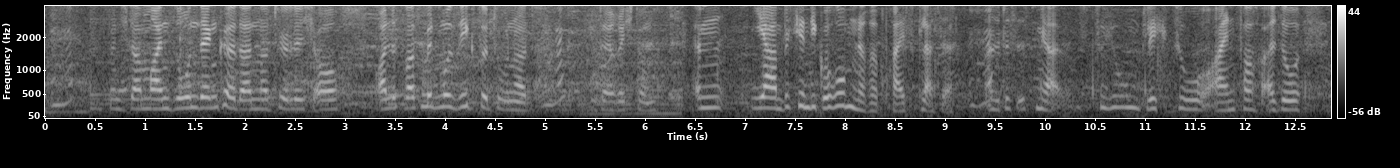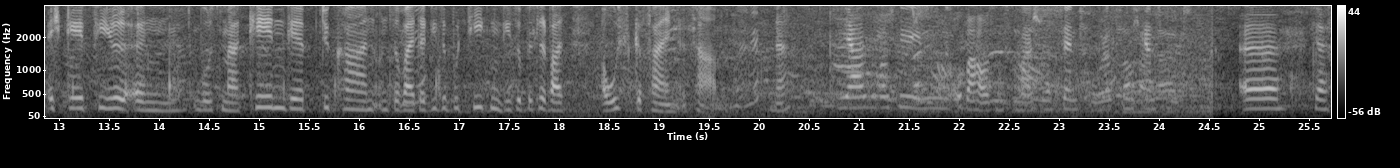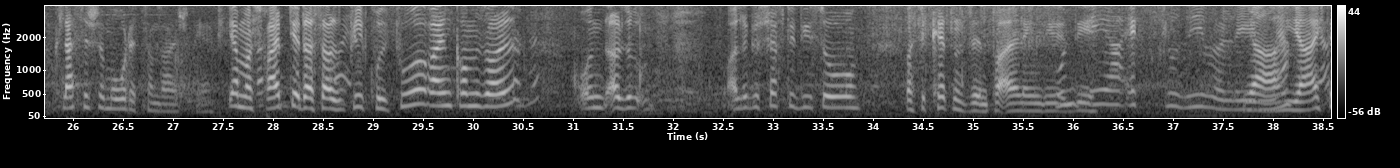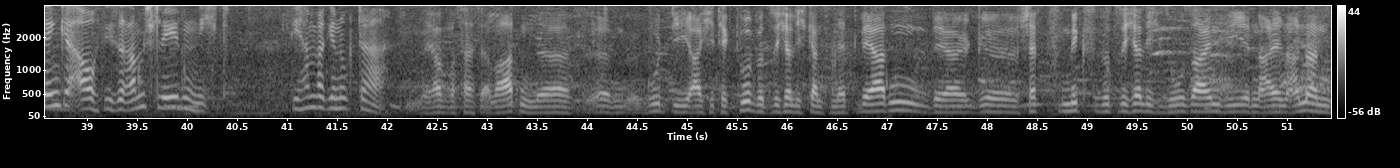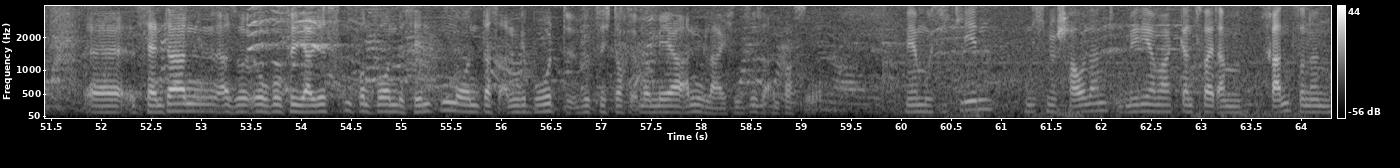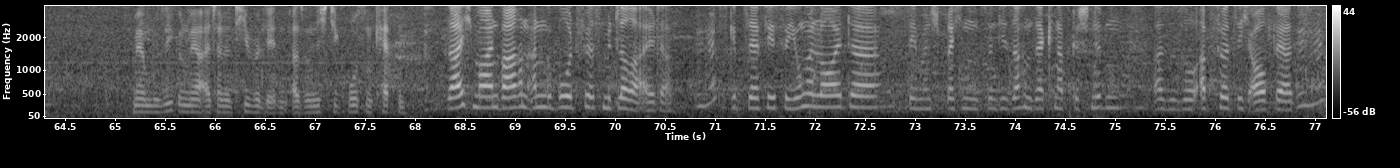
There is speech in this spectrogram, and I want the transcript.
Wenn ich da an meinen Sohn denke, dann natürlich auch alles, was mit Musik zu tun hat in der Richtung. Ähm, ja, ein bisschen die gehobenere Preisklasse. Also das ist mir zu jugendlich, zu einfach. Also ich gehe viel, in, wo es Marken gibt, Dükan und so weiter. Diese Boutiquen, die so ein bisschen was Ausgefallenes haben. Ne? Ja, sowas wie in Oberhausen zum Beispiel, das Centro, das finde ich ganz gut. Äh, ja, klassische Mode zum Beispiel. Ja, man schreibt ja, dass da viel Kultur reinkommen soll. Und also alle Geschäfte, die so, was die Ketten sind vor allen Dingen. Die, Und die, eher exklusive Läden. ja, ne? ja, ich denke auch, diese Ramschläden nicht. Die haben wir genug da. Ja, was heißt erwarten? Äh, ähm, gut, die Architektur wird sicherlich ganz nett werden. Der Geschäftsmix wird sicherlich so sein wie in allen anderen äh, Centern, also irgendwo Filialisten von vorn bis hinten und das Angebot wird sich doch immer mehr angleichen. Das ist einfach so. Mehr Musikläden, nicht nur Schauland und Mediamarkt ganz weit am Rand, sondern mehr Musik und mehr alternative Läden, also nicht die großen Ketten. Sag ich mal, ein Warenangebot fürs mittlere Alter. Es gibt sehr viel für junge Leute, dementsprechend sind die Sachen sehr knapp geschnitten, also so ab 40 aufwärts.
